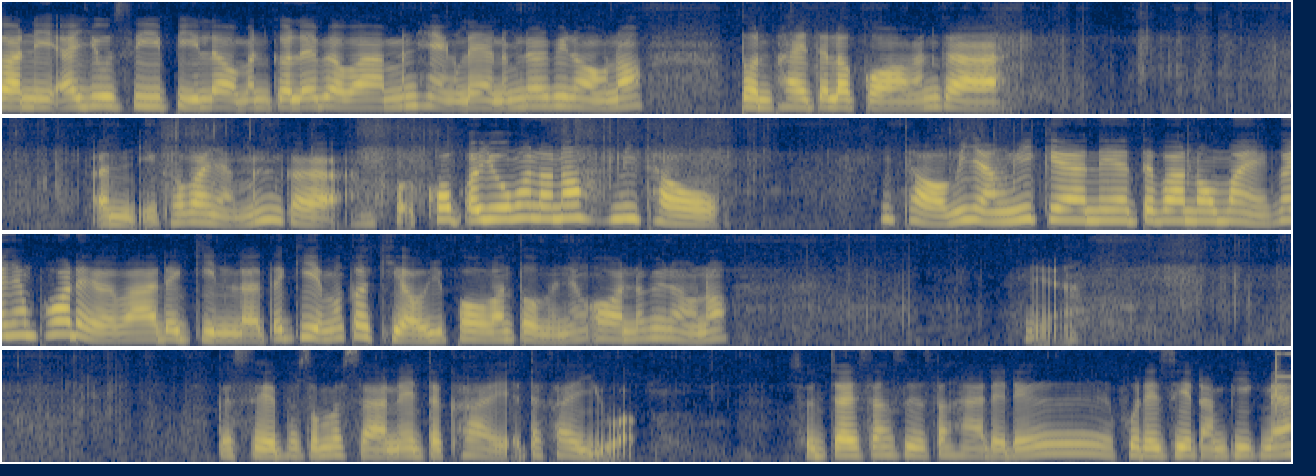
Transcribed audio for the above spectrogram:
ตอนนี้อายุสี่ปีแล้วมันก็เลยแบบว่ามันแห้งแรงน้ำเด้อพี่น้องเนาะ ต้นไผ่แต่ละกอมันก็อันอีกเขาว่าอย่างมันก็ครบอายุมาแล้วเนาะมีเถามีเถามีหยังมีแก่แน่ยแต่ว่าน่อใหม่ก็ยังพอได้แบบว่าได้กินแหละตะกี้มันก็เขียวอยู่พอวันต้นมันยังอ่อนนะพี่น้องเนาะเนี่ยเกษตรผสมผสานในตะไคร่ตะไคร่หยวก สนใจสั่งซื้อสั่งหาได้เด้อผู้ใดเสิทำพริกนะ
